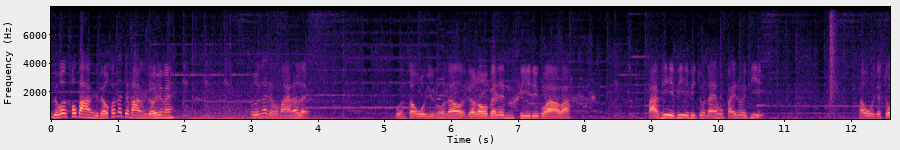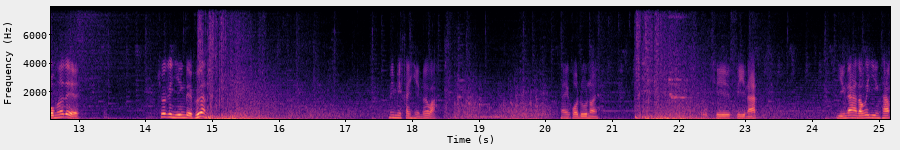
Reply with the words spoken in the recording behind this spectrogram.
หรือว่าเขาบางอยู่แล้วเขาน่าจะบางอยู่แล้วใช่ไหมเออ น่าจะประมาณนั้นแหละส่วนซาโออยู่นู่นแล้ว เดี๋ยวเราไปเล่นฟรีดีกว่าวะไปพี่พี่พี่จุดอะไรผมไปด้วยพี่ซาโอจะจมแล้วเดช่วยกันยิงเดี๋เพื่อน ไม่มีใครเห็นด้วยวะไหนขอดูหน่อย สี่นัด ยิงได้เราก็ยิงครับ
